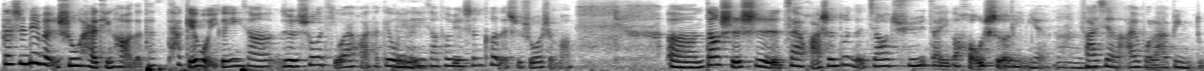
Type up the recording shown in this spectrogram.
但是那本书还挺好的，他他给我一个印象，就是说个题外话，他给我一个印象特别深刻的是说什么？嗯，当时是在华盛顿的郊区，在一个猴舍里面发现了埃博拉病毒，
